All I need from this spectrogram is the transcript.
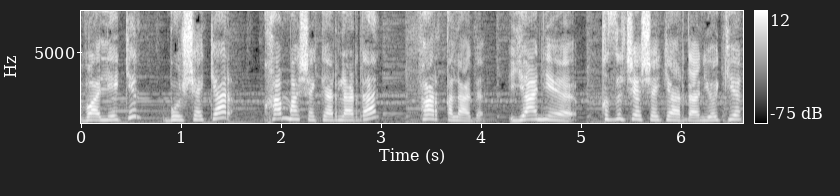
Va lekin bu shakar hamma shakarlardan farq qiladi. Ya'ni qizilcha shakardan yoki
